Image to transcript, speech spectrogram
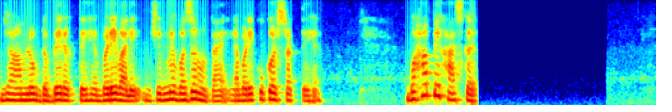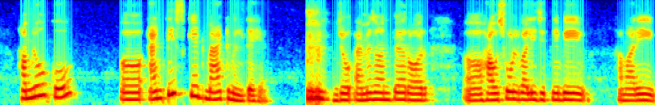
जहाँ हम लोग डब्बे रखते हैं बड़े वाले, जिनमें वज़न होता है या बड़े कुकर्स रखते हैं। वहाँ पे ख़ासकर हम लोगों को एंटी स्किड मैट मिलते हैं, जो अमेज़न पर और हाउस होल्ड वाली जितनी भी हमारी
